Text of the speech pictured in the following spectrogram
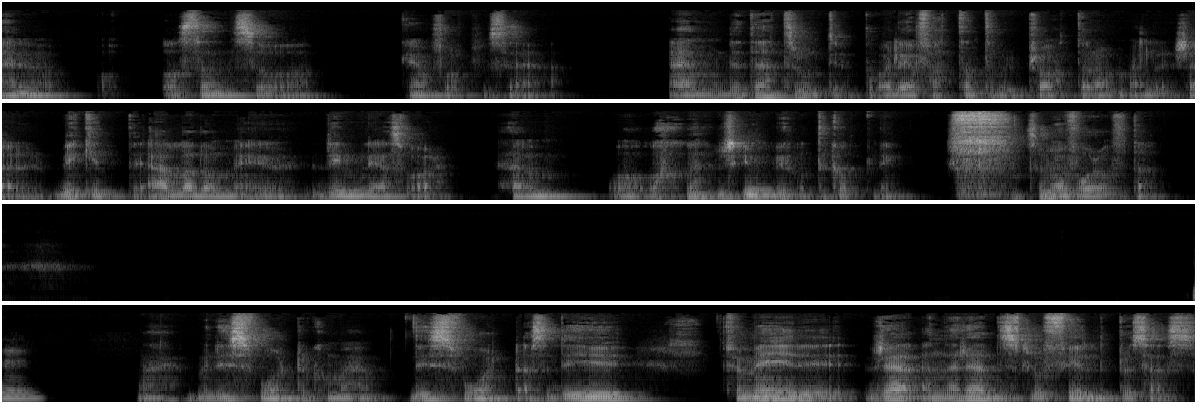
Uh, och sen så kan folk få säga Nej men det där tror inte jag på, eller jag fattar inte vad du pratar om. Eller så här, vilket alla de är ju rimliga svar um, och, och rimlig mm. återkoppling som jag får ofta. Mm. Nej, men det är svårt att komma hem. Det är svårt. Alltså det är ju, för mig är det en rädslofylld process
